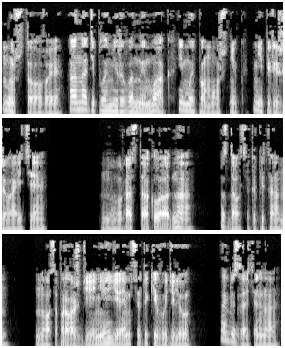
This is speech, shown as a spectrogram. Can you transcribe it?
«Ну что вы, она дипломированный маг и мой помощник, не переживайте». «Ну, раз так, ладно», — сдался капитан. «Но сопровождение я им все-таки выделю. Обязательно».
